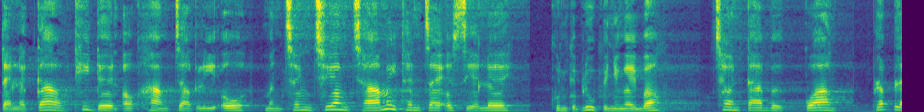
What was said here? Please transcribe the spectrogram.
แต่ละก้าวที่เดินออกห่างจากลีโอ มันช่างเชื่องช้าไม่ทันใจเอาเสียเลย คุณกับลูกเป็นยังไงบ้างชอนตาเบิกกว้างเพราะแปล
